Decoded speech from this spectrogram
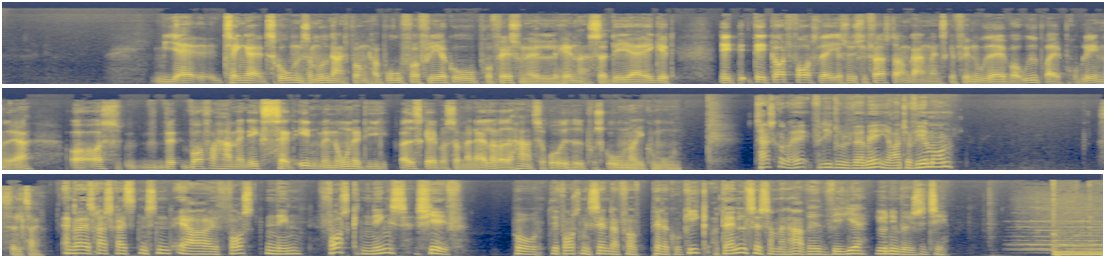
Jeg tænker, at skolen som udgangspunkt har brug for flere gode professionelle hænder, så det er ikke et, det, det er et godt forslag. Jeg synes i første omgang, man skal finde ud af, hvor udbredt problemet er, og også hvorfor har man ikke sat ind med nogle af de redskaber, som man allerede har til rådighed på skolen og i kommunen. Tak skal du have, fordi du vil være med i Radio 4 morgen. Selv tak. Andreas Rask Christensen er forskning, forskningschef på det forskningscenter for pædagogik og dannelse, som man har ved VIA University.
